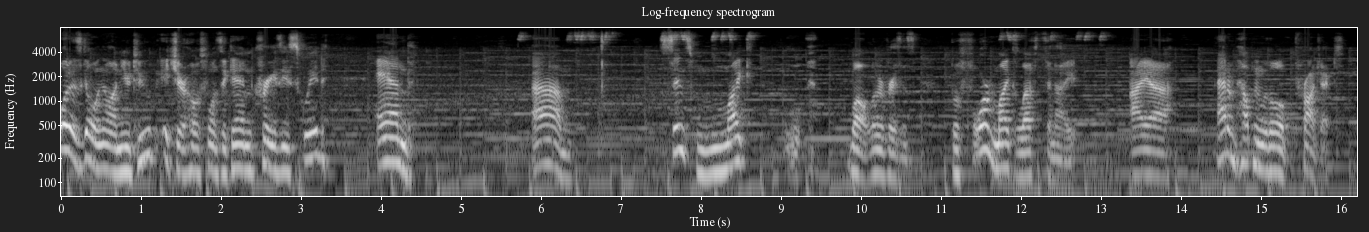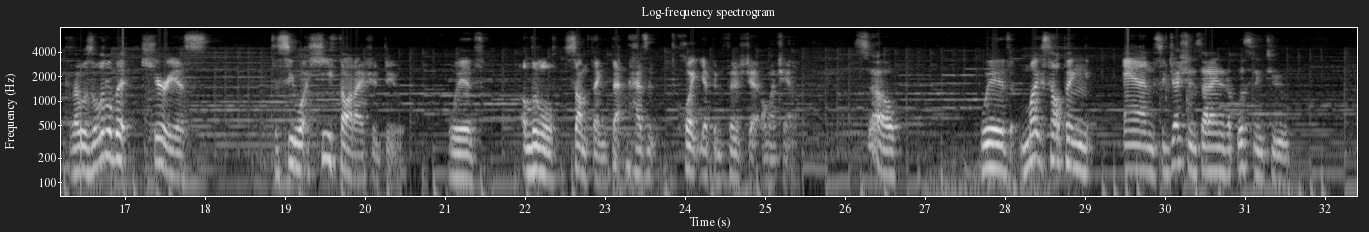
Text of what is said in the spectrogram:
What is going on, YouTube? It's your host once again, Crazy Squid, and um, since Mike, well, let me rephrase this. Before Mike left tonight, I uh, had him help me with a little project because I was a little bit curious to see what he thought I should do with a little something that hasn't quite yet been finished yet on my channel. So, with Mike's helping and suggestions that I ended up listening to,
